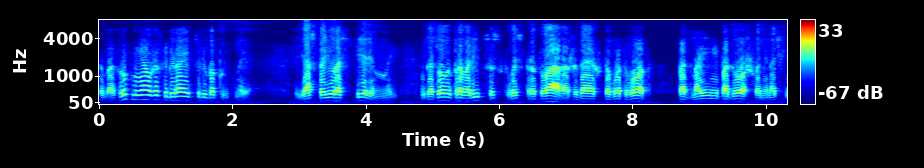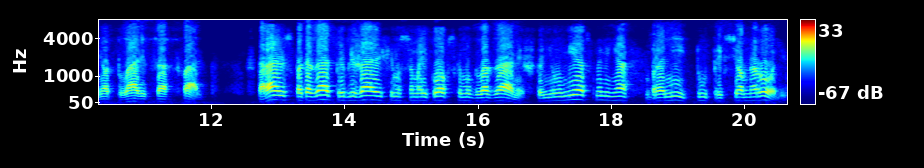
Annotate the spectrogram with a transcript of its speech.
Вокруг меня уже собираются любопытные. Я стою растерянный, готовый провалиться сквозь тротуар, ожидая, что вот-вот под моими подошвами начнет плавиться асфальт. Стараюсь показать приближающемуся Маяковскому глазами, что неуместно меня бронить тут при всем народе.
